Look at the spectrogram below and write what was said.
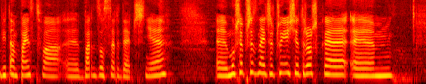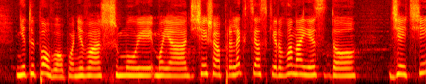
Witam Państwa e, bardzo serdecznie. E, Muszę przyznać, że czuję się troszkę nietypowo, ponieważ mój, moja dzisiejsza prelekcja skierowana jest do dzieci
